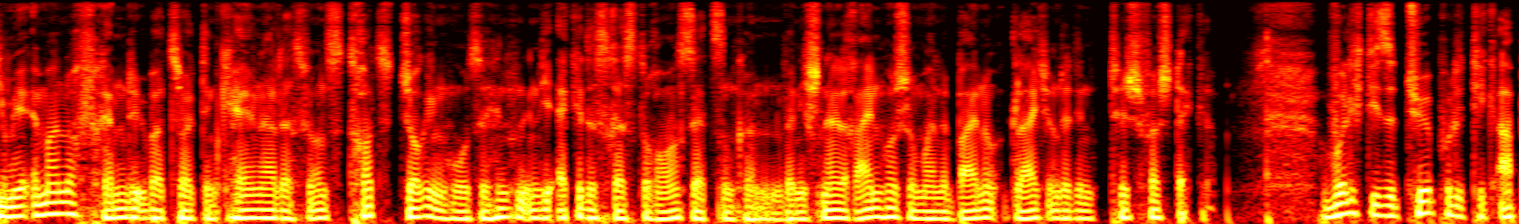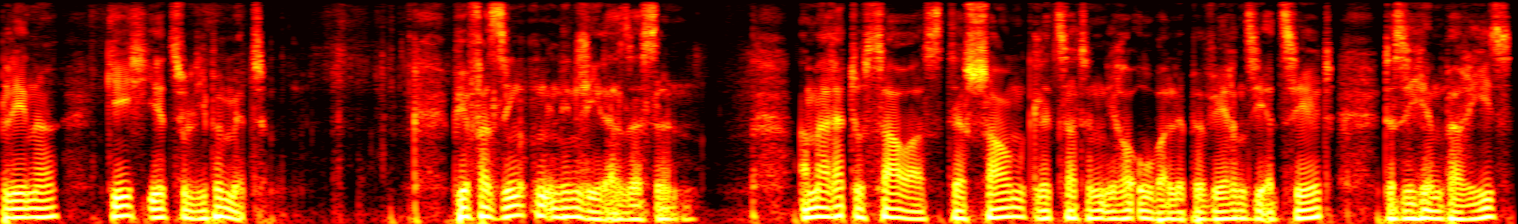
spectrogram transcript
Die mir immer noch Fremde überzeugt den Kellner, dass wir uns trotz Jogginghose hinten in die Ecke des Restaurants setzen können, wenn ich schnell reinhusche und meine Beine gleich unter den Tisch verstecke. Obwohl ich diese Türpolitik ablehne, gehe ich ihr zuliebe mit. Wir versinken in den Ledersesseln. Amaretto Sours, der Schaum glitzert in ihrer Oberlippe, während sie erzählt, dass sie hier in Paris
